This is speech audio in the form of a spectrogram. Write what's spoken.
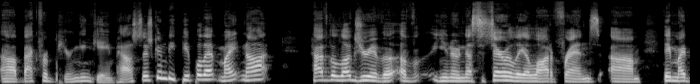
uh, back from appearing in Game Pass, there's going to be people that might not have the luxury of, of you know necessarily a lot of friends. Um, they might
